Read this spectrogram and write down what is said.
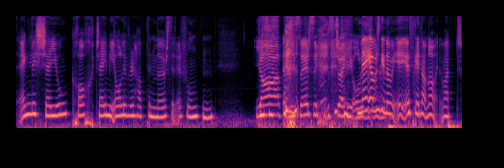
Englischer Jungkoch Jamie Oliver hat den Mercer erfunden. Ja, bin ich sehr sicher, dass Jamie Oliver... Nein, aber es geht, noch, es geht auch noch, warte,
